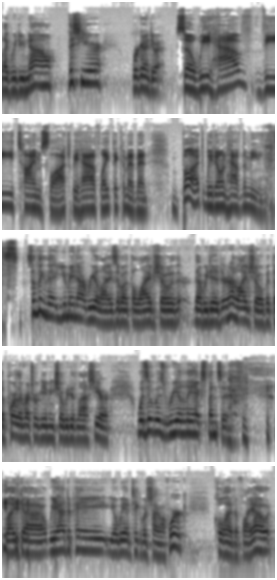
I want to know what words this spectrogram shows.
like we do now. This year, we're going to do it. So we have the time slot, we have like the commitment, but we don't have the means. Something that you may not realize about the live show that, that we did, or not live show, but the Portland Retro Gaming show we did last year, was it was really expensive. like uh, we had to pay, you know, we had to take a bunch of time off work. Kole had to fly out.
